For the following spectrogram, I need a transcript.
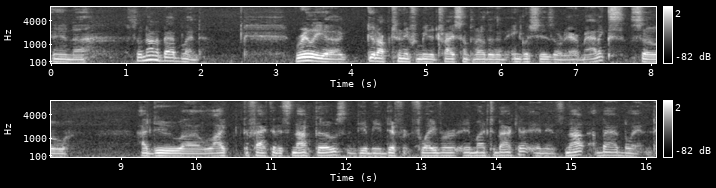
and uh, so not a bad blend. Really a good opportunity for me to try something other than Englishes or aromatics. So I do uh, like the fact that it's not those. It give me a different flavor in my tobacco, and it's not a bad blend.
